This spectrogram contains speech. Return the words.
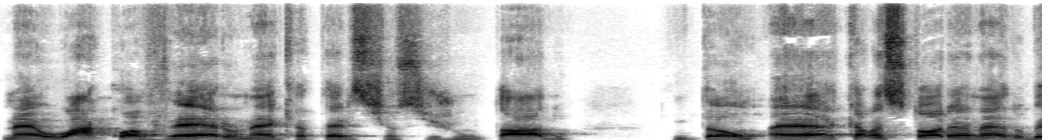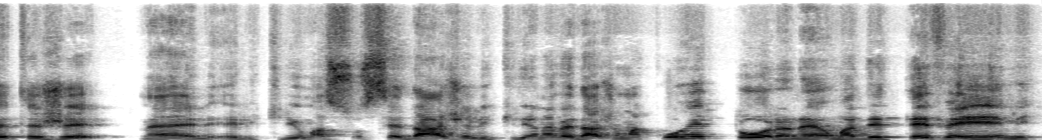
né? O Aquavero, né? Que até eles tinham se juntado. Então é aquela história, né? Do BTG, né? Ele, ele cria uma sociedade, ele cria na verdade uma corretora, né? Uma DTVM,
